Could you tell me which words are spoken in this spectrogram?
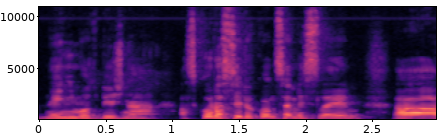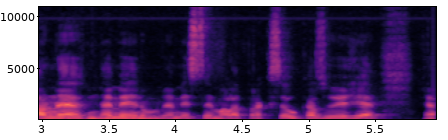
není moc běžná a skoro si dokonce myslím, a ne, ne jenom nemyslím, ale praxe ukazuje, že uh,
